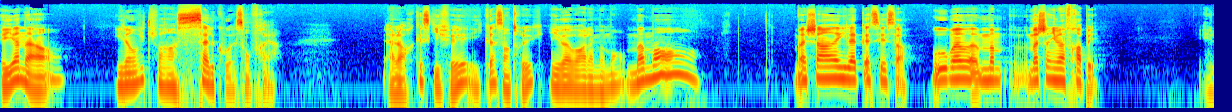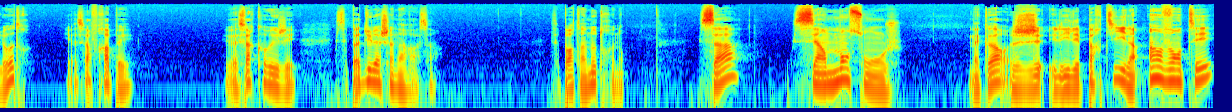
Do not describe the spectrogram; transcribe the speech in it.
Et il y en a un, il a envie de faire un sale coup à son frère. Alors, qu'est-ce qu'il fait? Il casse un truc, il va voir la maman. Maman Machin, il a cassé ça. Ou ma- ma- machin, il m'a frappé. Et l'autre, il va se faire frapper. Il va se faire corriger. C'est pas du lachanara, ça. Ça porte un autre nom. Ça, c'est un mensonge. D'accord Il est parti, il a inventé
